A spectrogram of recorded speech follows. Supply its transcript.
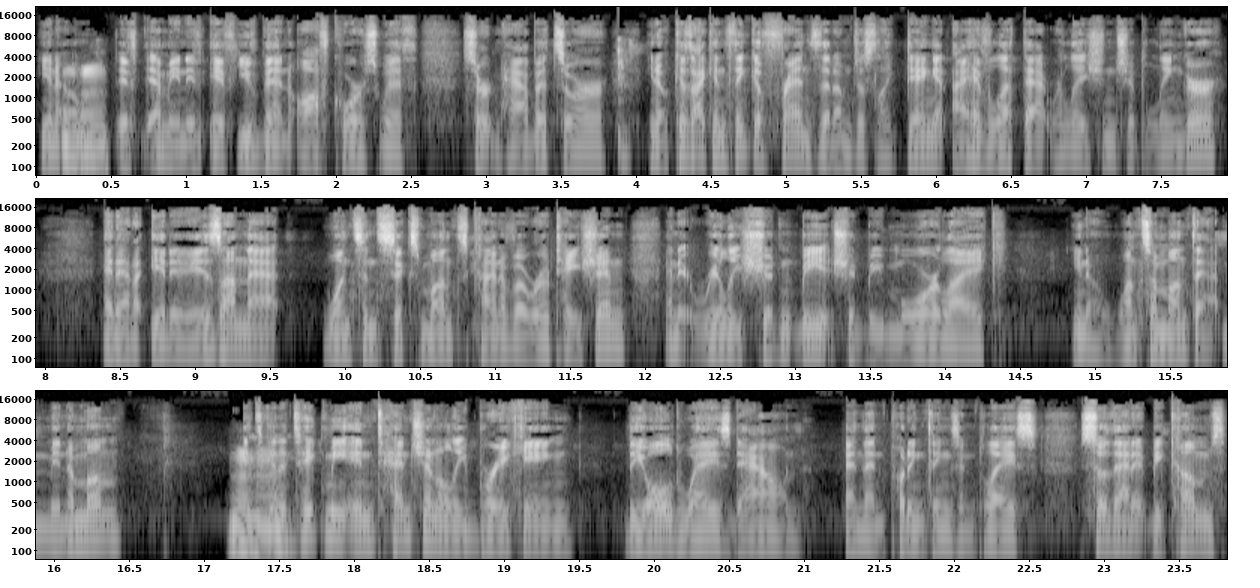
You know, mm-hmm. if I mean if if you've been off course with certain habits or you know because I can think of friends that I'm just like, dang it, I have let that relationship linger, and it, it is on that once in six months kind of a rotation, and it really shouldn't be. It should be more like you know, once a month at minimum, mm-hmm. it's going to take me intentionally breaking the old ways down and then putting things in place so that it becomes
